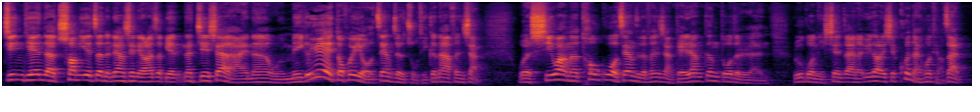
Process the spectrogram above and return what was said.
今天的创业正能量先聊到这边。那接下来呢，我们每个月都会有这样子的主题跟大家分享。我希望呢，透过这样子的分享，可以让更多的人，如果你现在呢遇到了一些困难或挑战。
